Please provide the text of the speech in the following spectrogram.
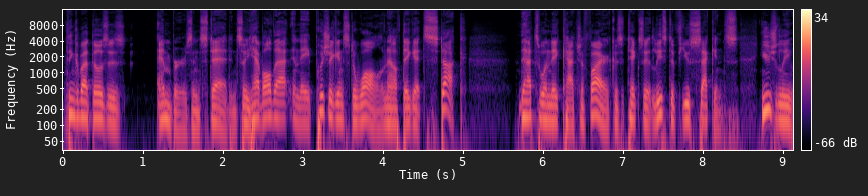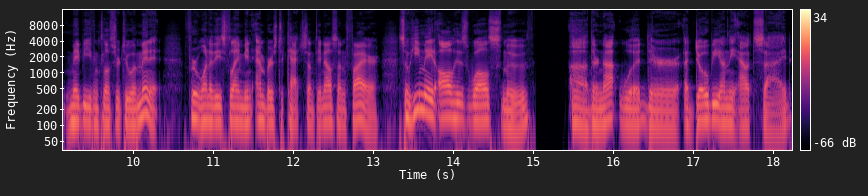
Think about those as embers instead. And so you have all that, and they push against a wall. Now, if they get stuck that's when they catch a fire because it takes at least a few seconds, usually maybe even closer to a minute, for one of these flaming embers to catch something else on fire. So he made all his walls smooth. Uh, they're not wood, they're adobe on the outside.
